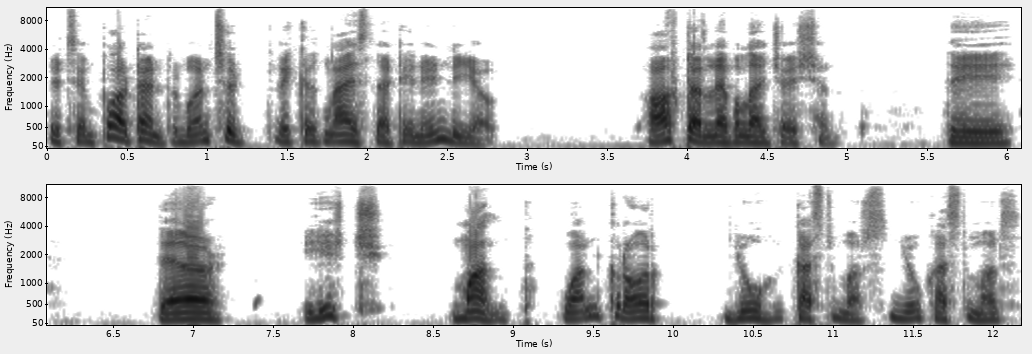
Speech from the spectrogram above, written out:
it's important. One should recognize that in India, after levelization, the there each month one crore new customers, new customers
